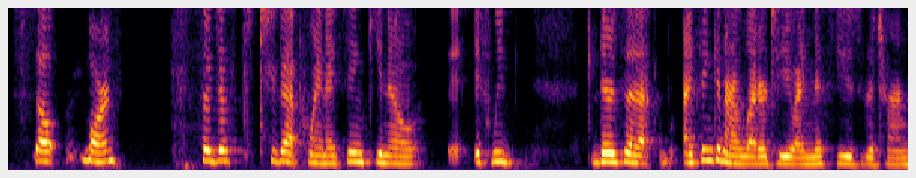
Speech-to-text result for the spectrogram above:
So, Lauren. So, just to that point, I think, you know, if we, there's a, I think in our letter to you, I misused the term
